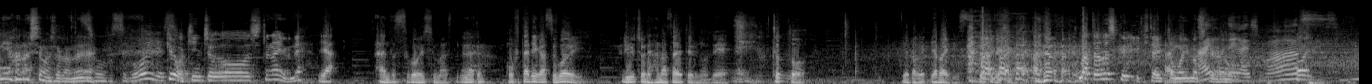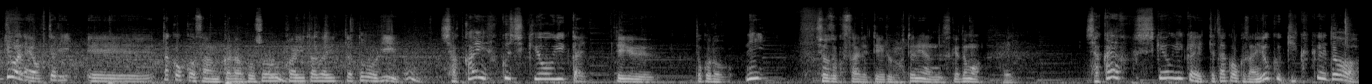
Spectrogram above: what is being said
に話してましたからね。そう、すごいですよ。今日は緊張してないよね？いやあのすごいします。なんかお二人がすごい流暢に話されてるのでちょっとやばいやばいです。まあ楽しくいきたいと思いますはい、けれども、お願いします。はい。今日はねお二人、えー、タココさんからご紹介いただいた通り、社会福祉協議会っていうところに所属されているお二人なんですけども、はい。社会福祉協議会ってタココさんよく聞くけど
